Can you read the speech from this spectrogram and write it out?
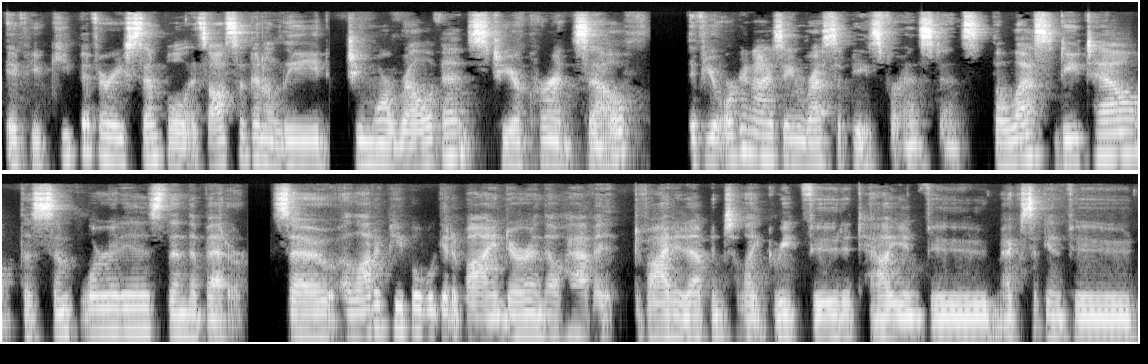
if you keep it very simple, it's also going to lead to more relevance to your current self. If you're organizing recipes, for instance, the less detail, the simpler it is, then the better. So a lot of people will get a binder and they'll have it divided up into like Greek food, Italian food, Mexican food.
